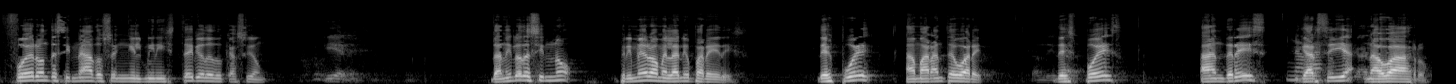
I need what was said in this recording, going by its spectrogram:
fueron designados en el Ministerio de Educación. Danilo designó primero a Melanio Paredes, después a Amarante Baret, después a Andrés Navarro. García Navarro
